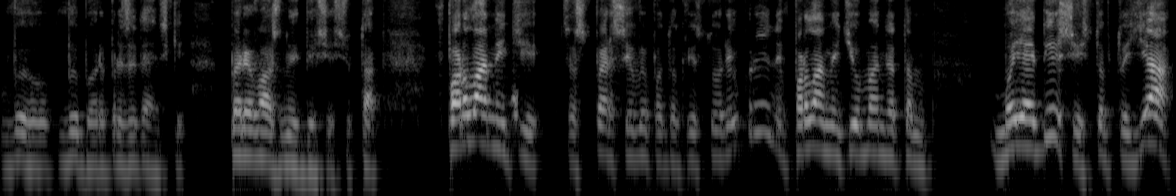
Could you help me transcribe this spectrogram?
ви- вибори президентські переважною більшістю. Так, в парламенті це ж перший випадок в історії України. В парламенті у мене там моя більшість. Тобто, я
